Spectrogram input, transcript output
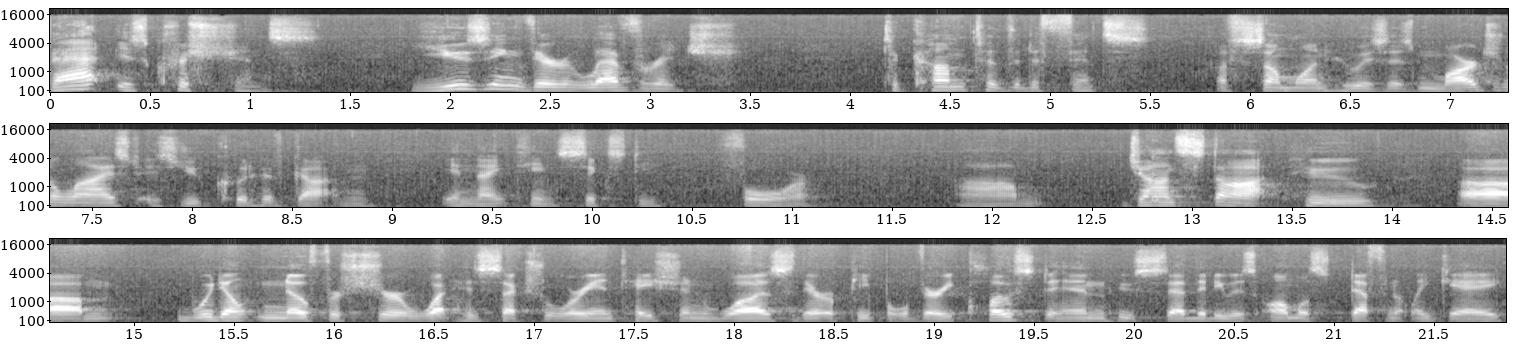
That is Christians using their leverage to come to the defense of someone who is as marginalized as you could have gotten in 1964. Um, John Stott, who um, we don't know for sure what his sexual orientation was. There are people very close to him who said that he was almost definitely gay.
